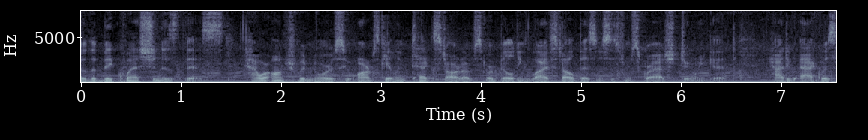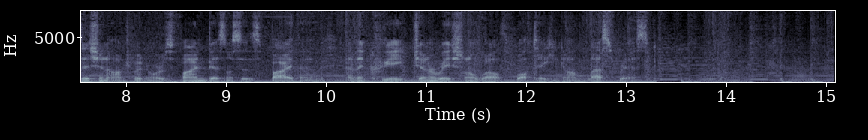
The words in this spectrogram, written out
So, the big question is this How are entrepreneurs who aren't scaling tech startups or building lifestyle businesses from scratch doing it? How do acquisition entrepreneurs find businesses, buy them, and then create generational wealth while taking on less risk?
